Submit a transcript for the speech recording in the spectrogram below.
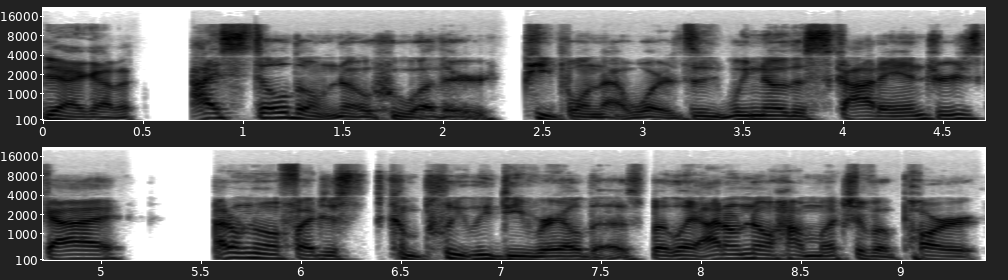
yeah, I got it. I still don't know who other people in that were. We know the Scott Andrews guy, I don't know if I just completely derailed us, but like I don't know how much of a part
